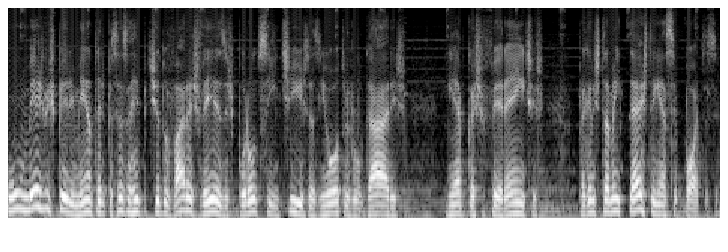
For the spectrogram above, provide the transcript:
Um mesmo experimento ele precisa ser repetido várias vezes por outros cientistas em outros lugares em épocas diferentes, para que eles também testem essa hipótese.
